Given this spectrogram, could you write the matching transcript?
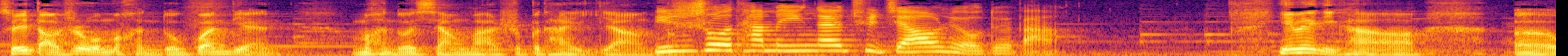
所以导致我们很多观点，我们很多想法是不太一样的。你是说他们应该去交流，对吧？因为你看啊，呃，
